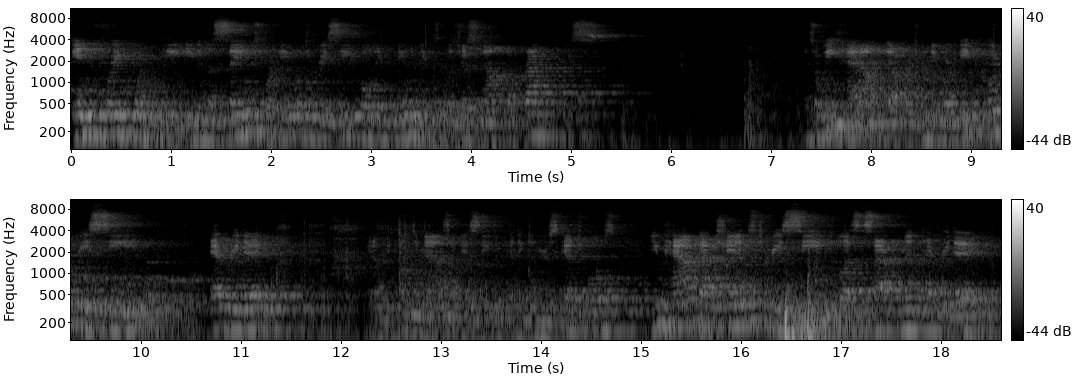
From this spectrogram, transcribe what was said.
infrequently even the saints were able to receive Holy Communion because it was just not the practice. And so we have the opportunity where we could receive every day. You know, we come to Mass, obviously, depending on your schedules, you have that chance to receive the Blessed Sacrament every day.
